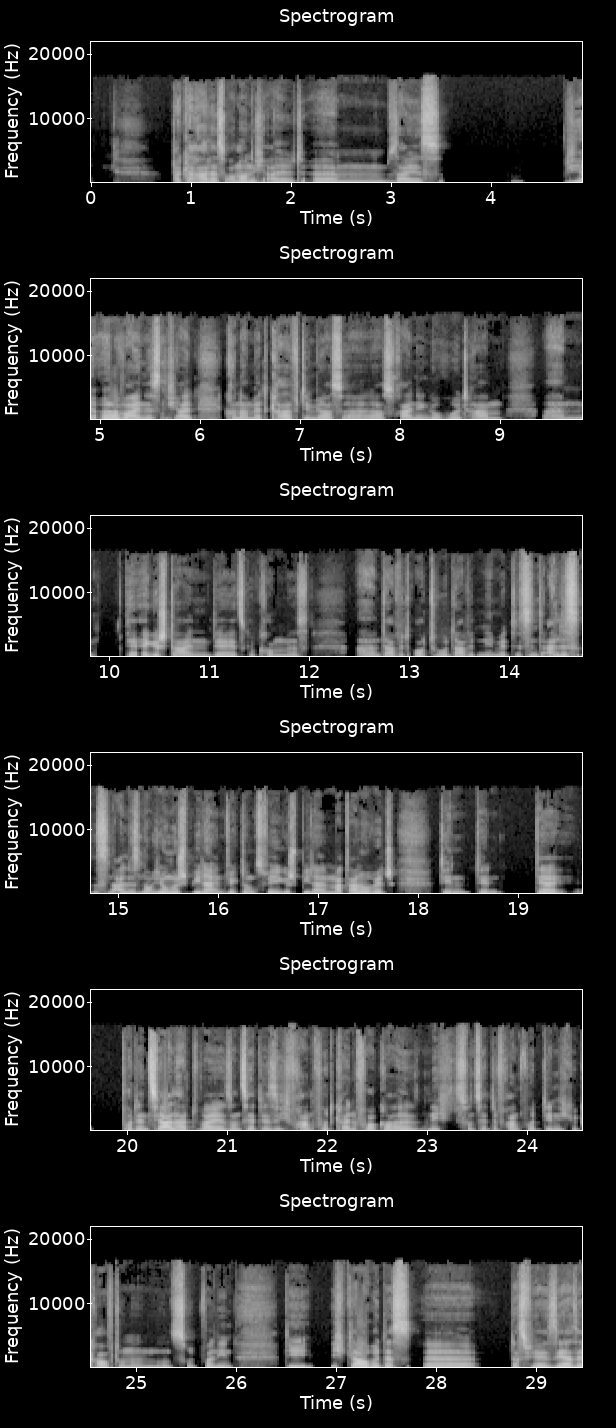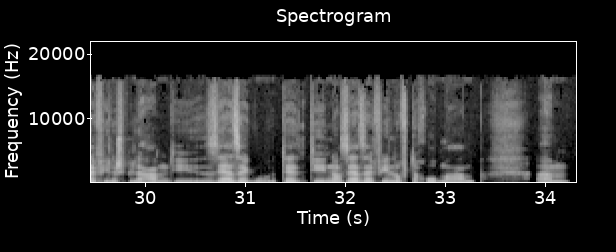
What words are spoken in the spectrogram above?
Paccarada ist auch noch nicht alt, ähm, sei es hier Irvine ist nicht alt, Conor Metcalf, den wir aus, äh, aus Rheinien geholt haben, ähm, der Eggestein, der jetzt gekommen ist, äh, David Otto, David Nemeth, das sind alles, das sind alles noch junge Spieler, entwicklungsfähige Spieler, Matanovic, den, den, der Potenzial hat, weil sonst hätte sich Frankfurt keine Vorka äh, nicht, sonst hätte Frankfurt den nicht gekauft und un- uns zurückverliehen. Die, ich glaube, dass, äh, dass wir sehr, sehr viele Spieler haben, die sehr, sehr gut, die, die noch sehr, sehr viel Luft nach oben haben. Ähm,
